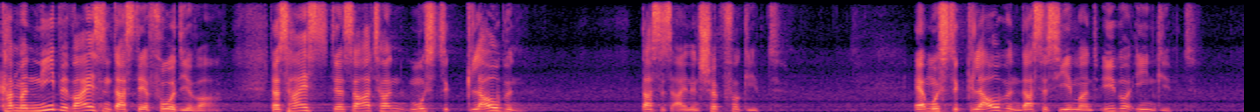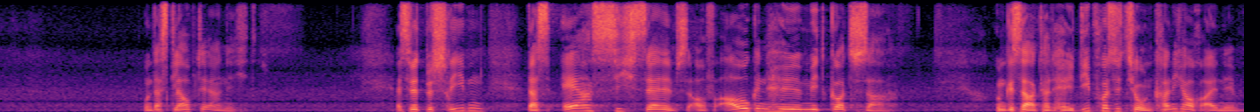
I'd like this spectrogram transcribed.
kann man nie beweisen, dass der vor dir war. Das heißt, der Satan musste glauben, dass es einen Schöpfer gibt. Er musste glauben, dass es jemand über ihn gibt. Und das glaubte er nicht. Es wird beschrieben, dass er sich selbst auf Augenhöhe mit Gott sah und gesagt hat, hey, die Position kann ich auch einnehmen.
